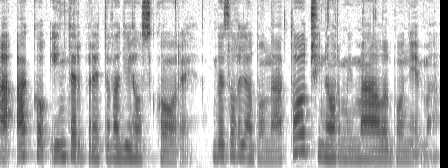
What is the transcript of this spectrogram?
a ako interpretovať jeho skóre, bez ohľadu na to, či normy má alebo nemá.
